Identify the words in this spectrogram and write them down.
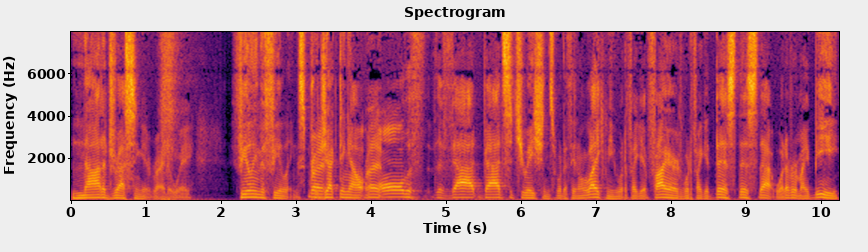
not addressing it right away, feeling the feelings, Right. projecting out Right. all the, the bad, bad situations. What if they don't like me? What if I get fired? What if I get this, this, that, whatever it might be?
